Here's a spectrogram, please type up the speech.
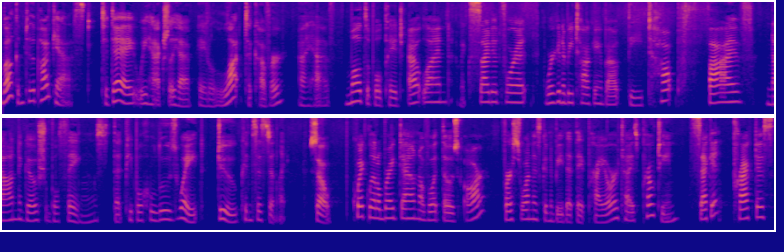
Welcome to the podcast. Today, we actually have a lot to cover I have multiple page outline. I'm excited for it. We're going to be talking about the top 5 non-negotiable things that people who lose weight do consistently. So, quick little breakdown of what those are. First one is going to be that they prioritize protein. Second, practice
